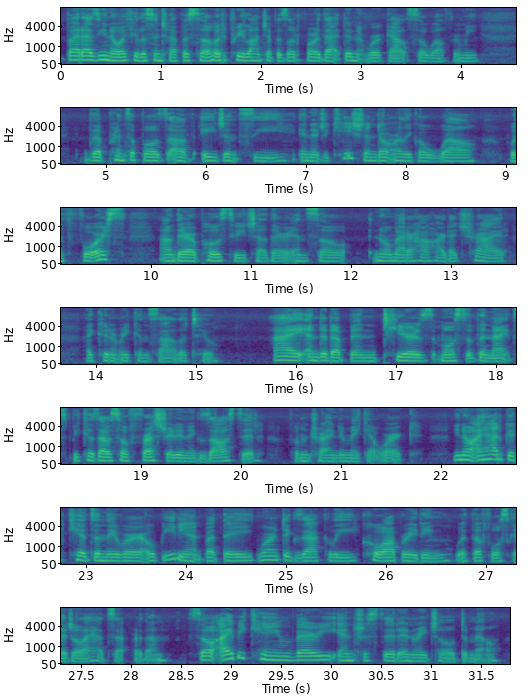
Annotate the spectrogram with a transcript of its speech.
But as you know, if you listen to episode pre launch episode four, that didn't work out so well for me the principles of agency in education don't really go well with force. Um, they're opposed to each other. And so, no matter how hard I tried, I couldn't reconcile the two. I ended up in tears most of the nights because I was so frustrated and exhausted from trying to make it work. You know, I had good kids and they were obedient, but they weren't exactly cooperating with the full schedule I had set for them. So I became very interested in Rachel DeMille.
